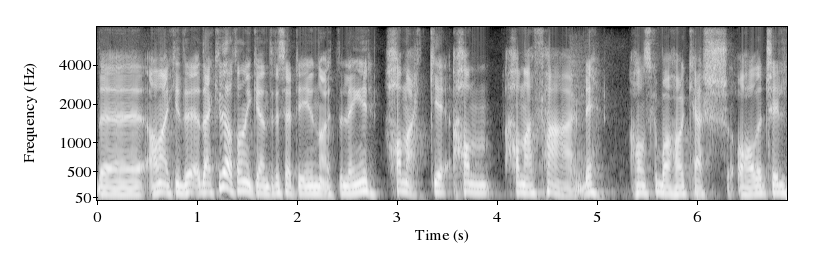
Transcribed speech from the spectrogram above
Det, han er ikke, det er ikke det at han ikke er interessert i United lenger. Han er, ikke, han, han er ferdig. Han skal bare ha cash og ha det chill.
